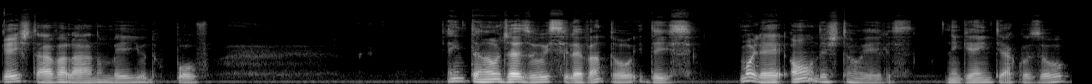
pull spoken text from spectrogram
que estava lá no meio do povo. Então Jesus se levantou e disse: Mulher, onde estão eles? Ninguém te acusou?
